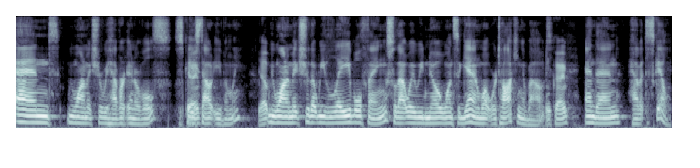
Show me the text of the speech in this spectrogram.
and we want to make sure we have our intervals spaced out evenly Yep. we want to make sure that we label things so that way we know once again what we're talking about Okay. and then have it to scale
